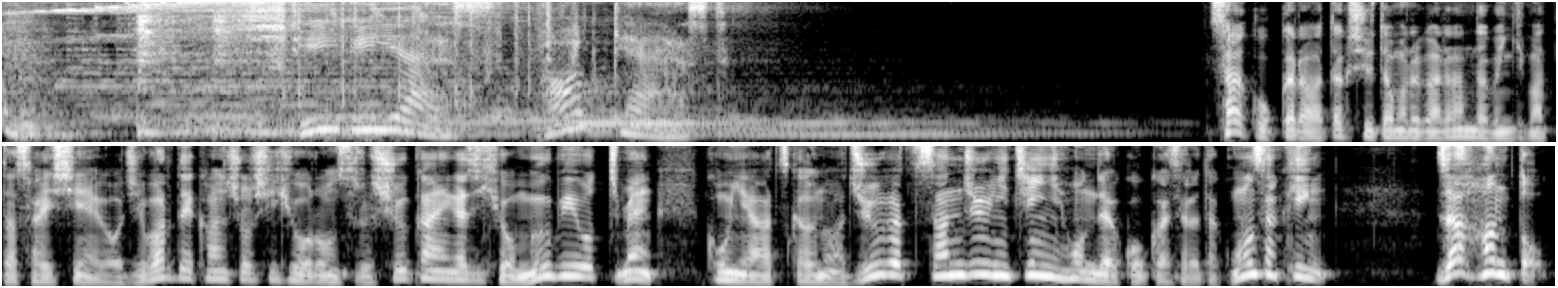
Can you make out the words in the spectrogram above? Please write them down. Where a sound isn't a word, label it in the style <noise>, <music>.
TBS Podcast さあここから私歌丸がランダムに決まった最新映画を自腹で鑑賞し評論する週刊映画辞表「ムービーウォッチメン」今夜扱うのは10月30日に日本では公開されたこの作品「ザ・ハント」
